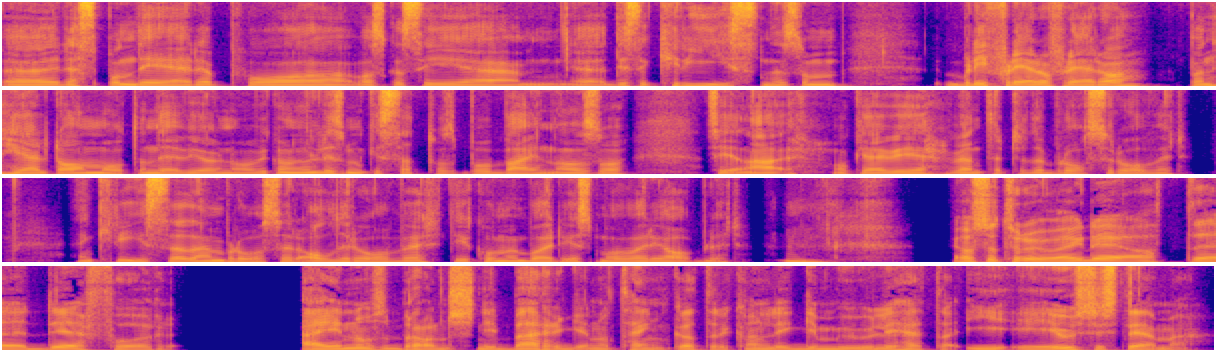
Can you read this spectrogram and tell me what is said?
eh, respondere på hva skal jeg si, eh, disse krisene som blir flere og flere av, på en helt annen måte enn det vi gjør nå. Vi kan jo liksom ikke sette oss på beina og så si nei, ok, vi venter til det blåser over. En krise, den blåser aldri over, de kommer bare i små variabler. Mm. Ja, så tror jeg det at det for eiendomsbransjen i Bergen å tenke at det kan ligge muligheter i EU-systemet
